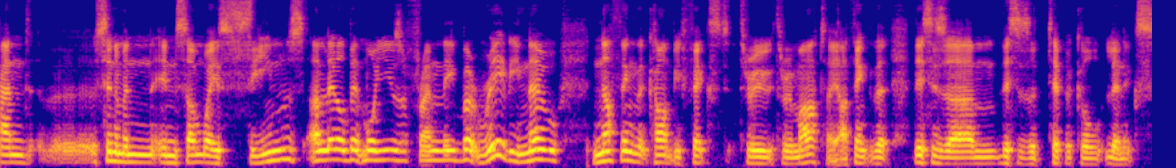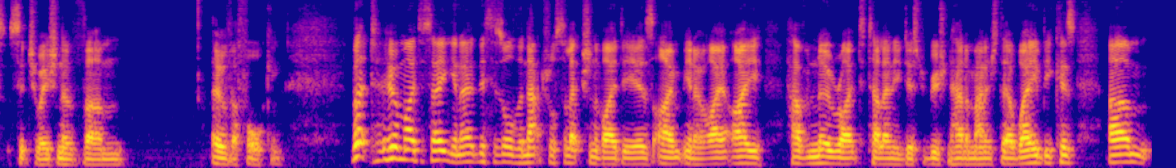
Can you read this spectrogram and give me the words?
and uh, Cinnamon in some ways seems a little bit more user friendly, but really no nothing that can't be fixed through through Mate. I think that this is um this is a typical Linux situation of um over forking. But who am I to say? You know, this is all the natural selection of ideas. I'm, you know, I, I have no right to tell any distribution how to manage their way because, um,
